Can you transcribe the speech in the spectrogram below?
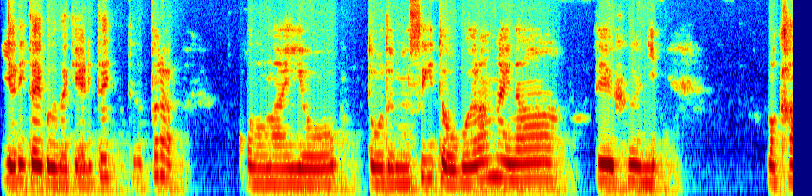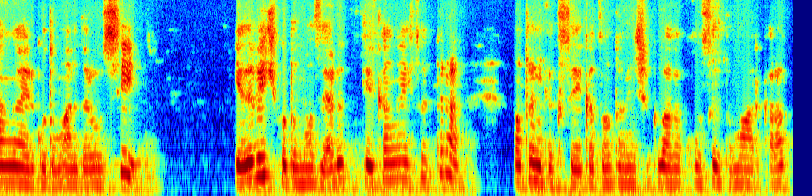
やりたいことだけやりたいってなったら、この内容どうでもよすぎて覚えらんないなっていうふうに、まあ、考えることもあるだろうし、やるべきことをまずやるっていう考え人だったら、まあ、とにかく生活のために職場がこうするともあるからっ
